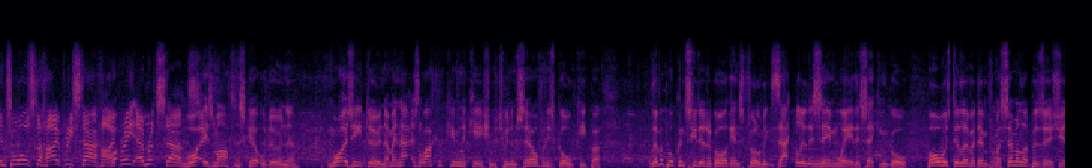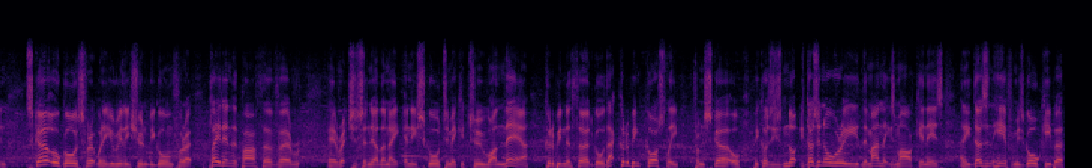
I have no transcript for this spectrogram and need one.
in towards the Highbury stand. Highbury what, Emirates stands. What is Martin Skrtel doing there? What is he doing? I mean, that is lack of communication between himself and his goalkeeper. Liverpool conceded a goal against Fulham exactly the mm. same way, the second goal. Ball was delivered in from a similar position. Skrtel goes for it when he really shouldn't be going for it. Played into the path of uh, uh, Richardson the other night and he scored to make it 2-1 there. Could have been the third goal. That could have been costly from Skrtel because he's not, he doesn't know where he, the man that he's marking is and he doesn't hear from his goalkeeper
